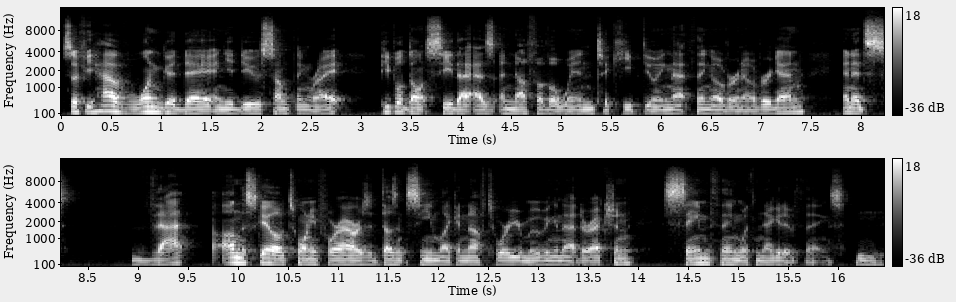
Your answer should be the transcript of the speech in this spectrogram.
So if you have one good day and you do something right, people don't see that as enough of a win to keep doing that thing over and over again. And it's that on the scale of 24 hours, it doesn't seem like enough to where you're moving in that direction. Same thing with negative things. Hmm.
